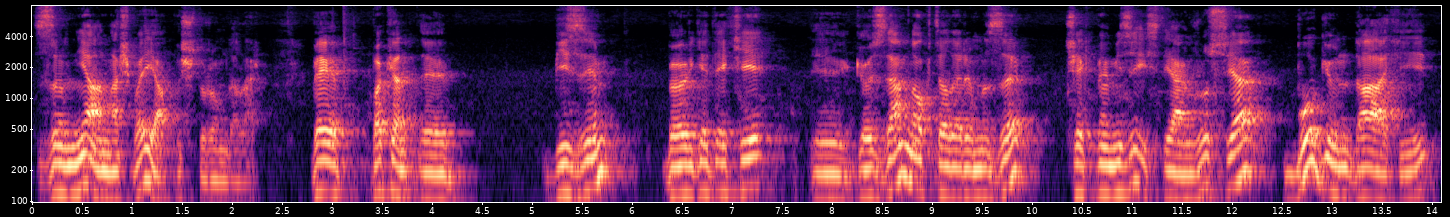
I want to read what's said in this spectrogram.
zımni anlaşmayı yapmış durumdalar. Ve bakın e, bizim bölgedeki e, gözlem noktalarımızı çekmemizi isteyen Rusya bugün dahi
